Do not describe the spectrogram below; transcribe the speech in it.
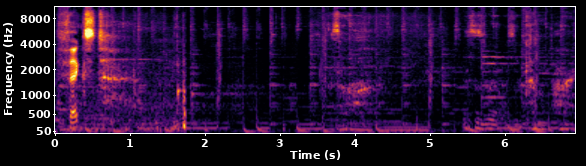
fixed. So, this is where it was apart.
